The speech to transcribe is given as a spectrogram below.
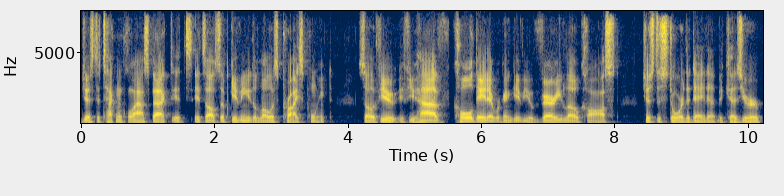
just a technical aspect. It's it's also giving you the lowest price point. So if you if you have cold data, we're going to give you a very low cost just to store the data because you're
